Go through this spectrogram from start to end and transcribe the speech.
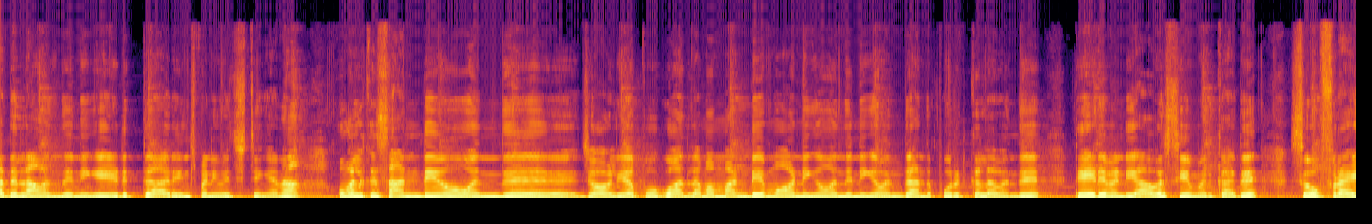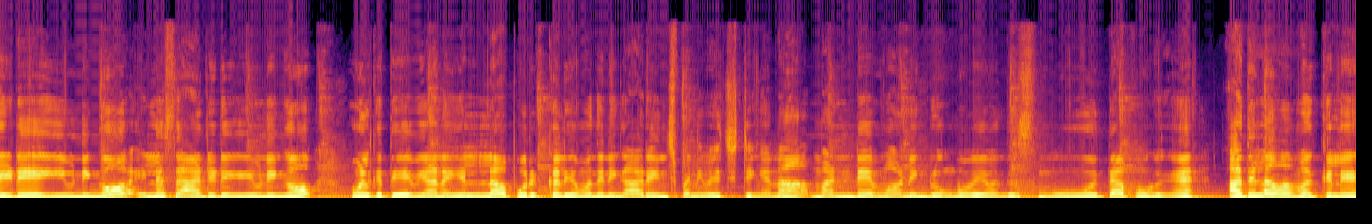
அதெல்லாம் வந்து நீங்கள் எடுத்து அரேஞ்ச் பண்ணி வச்சிட்டிங்கன்னா உங்களுக்கு சண்டேவும் வந்து ஜாலியாக போகும். அது இல்லாமல் மண்டே மார்னிங்கும் வந்து நீங்கள் வந்து அந்த பொருட்களை வந்து தேட வேண்டிய அவசியம் இருக்காது. ஸோ ஃப்ரைடே ஈவினிங்கோ இல்லை சாட்டர்டே ஈவினிங்கோ உங்களுக்கு தேவையான எல்லா பொருட்களையும் வந்து நீங்கள் அரேஞ்ச் பண்ணி வச்சிட்டிங்கன்னா மண்டே மார்னிங் ரொம்பவே வந்து ஸ்மூத்தாக போகுங்க. அது இல்லாமல் மக்களே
